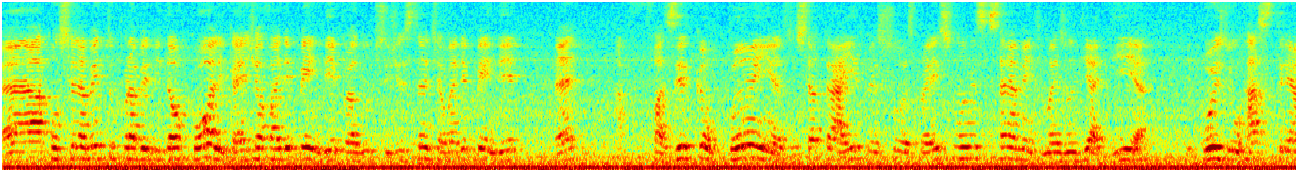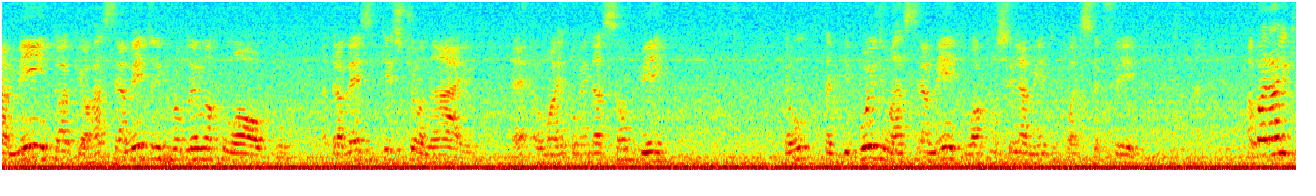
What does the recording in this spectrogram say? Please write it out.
É, aconselhamento para bebida alcoólica aí já vai depender para adultos e gestantes, já vai depender né, fazer campanhas, você atrair pessoas para isso, não necessariamente, mas no dia a dia, depois de um rastreamento, aqui ó, rastreamento de problema com álcool, através de questionário, né, é uma recomendação B. Então, tá, depois de um rastreamento, o aconselhamento pode ser feito. Agora, olha que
